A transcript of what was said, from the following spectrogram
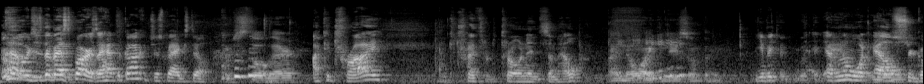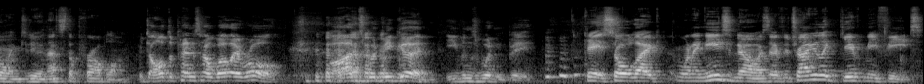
uh, which is the best part. Is I have the cockatrice bag still. I'm still there. I could try. I could try th- throwing in some help. I know I can do something. Yeah, but I don't know what else you're going to do, and that's the problem. It all depends how well I roll. Odds would be good. Evens wouldn't be. Okay, so like, what I need to know is that if you're trying to like give me feet,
